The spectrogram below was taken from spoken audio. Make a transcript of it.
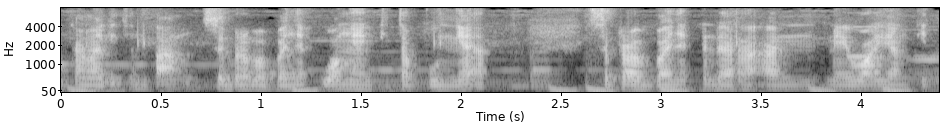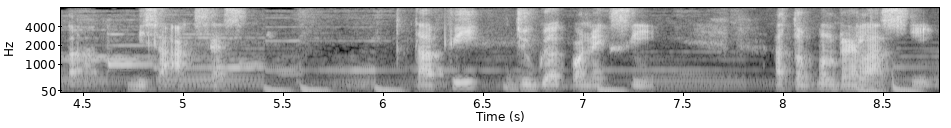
bukan lagi tentang seberapa banyak uang yang kita punya seberapa banyak kendaraan mewah yang kita bisa akses tapi juga koneksi ataupun relasi.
